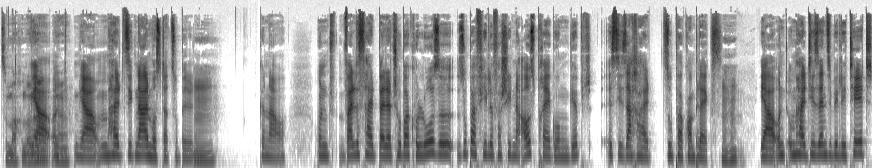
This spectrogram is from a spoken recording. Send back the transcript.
zu machen, oder? ja, und ja. um halt Signalmuster zu bilden. Mhm. Genau. Und weil es halt bei der Tuberkulose super viele verschiedene Ausprägungen gibt, ist die Sache halt super komplex. Mhm. Ja, und um halt die Sensibilität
